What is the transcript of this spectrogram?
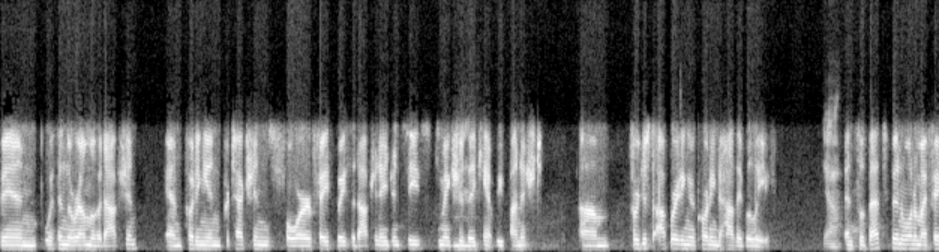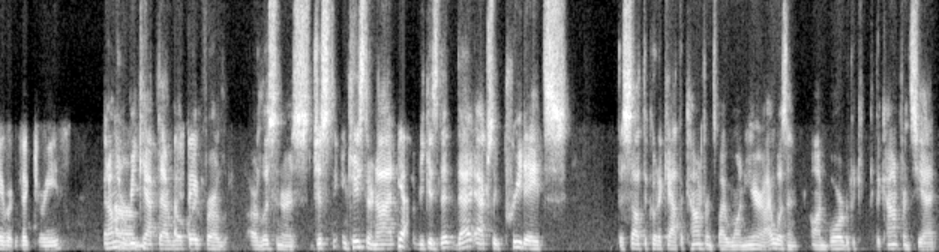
been within the realm of adoption and putting in protections for faith-based adoption agencies to make sure mm-hmm. they can't be punished um, for just operating according to how they believe. Yeah. And so that's been one of my favorite victories. And I'm going to um, recap that real quick for our, our listeners, just in case they're not, yeah. because that, that actually predates the South Dakota Catholic Conference by one year. I wasn't on board with the, the conference yet.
